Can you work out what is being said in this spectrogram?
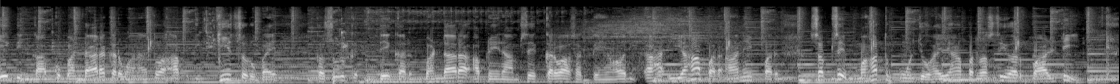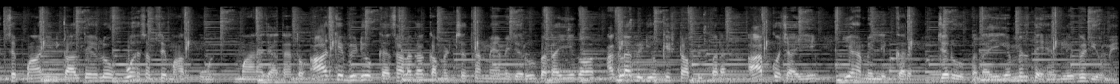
एक दिन का आपको भंडारा करवाना है तो आप इक्कीस सौ रुपये का शुल्क देकर भंडारा अपने नाम से करवा सकते हैं। और यहाँ पर आने पर सबसे महत्वपूर्ण जो है, यहाँ पर रस्सी और बाल्टी से पानी निकालते हैं लोग, वह सबसे महत्वपूर्ण माना जाता है। तो आज के वीडियो कैसा लगा कमेंट सेक्शन में हमें ज़रूर बताइएगा, और अगला वीडियो किस टॉपिक पर आपको चाहिए, ये हमें लिखकर ज़रूर बताइएगा। मिलते हैं अगले वीडियो में।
